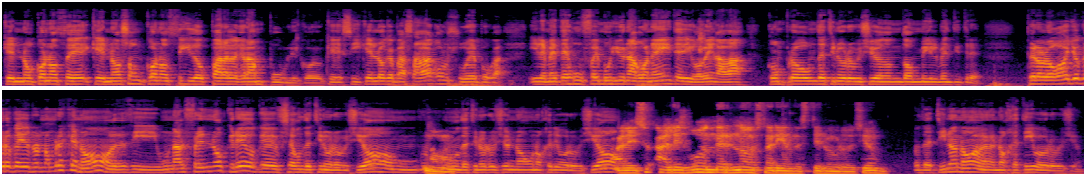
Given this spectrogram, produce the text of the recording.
que no conoce, que no son conocidos para el gran público, que sí que es lo que pasaba con su época. Y le metes un Facebook y un Agoné y te digo, venga, va, compro un Destino Eurovisión 2023. Pero luego yo creo que hay otros nombres que no. Es decir, un Alfred no creo que sea un Destino Eurovisión. Un, No. un Destino Eurovisión no un objetivo Eurovisión. Alice, Alice Wonder no estaría en Destino Eurovisión. Los destinos no, en objetivo Eurovisión.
